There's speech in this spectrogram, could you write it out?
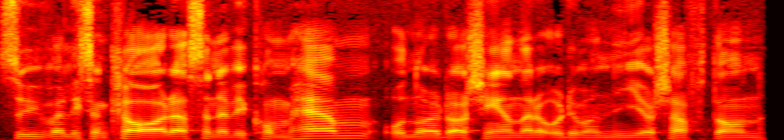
Så vi var liksom klara. Så när vi kom hem och några dagar senare och det var nyårsafton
